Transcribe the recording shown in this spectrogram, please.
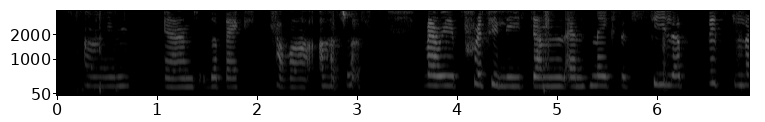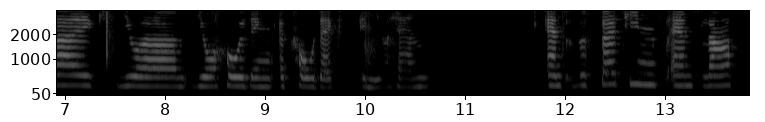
is fine and the back cover are just very prettily done and makes it feel a bit like you're you're holding a codex in your hands. And the 13th and last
